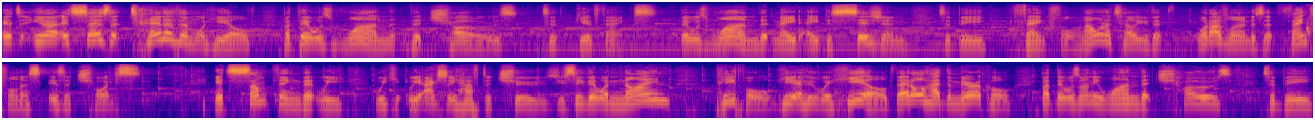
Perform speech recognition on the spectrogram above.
It's, you know, it says that 10 of them were healed, but there was one that chose to give thanks. There was one that made a decision to be thankful. And I want to tell you that what I've learned is that thankfulness is a choice. It's something that we, we, we actually have to choose. You see, there were nine people here who were healed. They'd all had the miracle, but there was only one that chose to be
